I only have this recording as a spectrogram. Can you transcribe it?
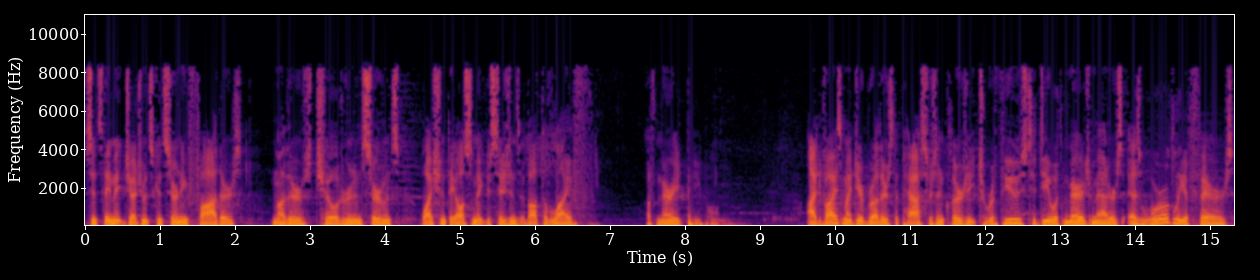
since they make judgments concerning fathers, mothers, children, and servants, why shouldn't they also make decisions about the life of married people? I advise my dear brothers, the pastors and clergy, to refuse to deal with marriage matters as worldly affairs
